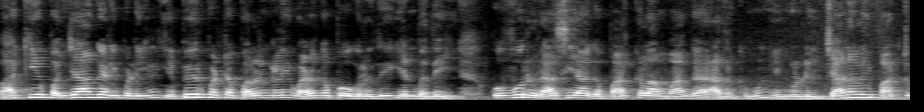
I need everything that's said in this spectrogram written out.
வாக்கிய பஞ்சாங்க அடிப்படையில் எப்பேற்பட்ட பலன்களை வழங்கப் போகிறது என்பதை ஒவ்வொரு ராசியாக பார்க்கலாம் வாங்க. அதற்கு முன் எங்களுடைய சேனலை பார்த்து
